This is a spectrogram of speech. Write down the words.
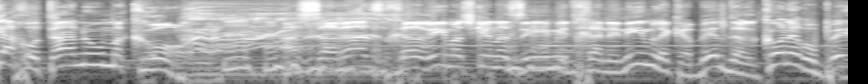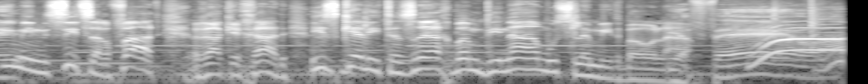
קח אותנו מקרון. עשרה זכרים אשכנזים מתחננים לקבל דרכון אירופאי מנשיא צרפת, רק אחד יזכה להתאזרח במדינה המוסלמית בעולם. יפה.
